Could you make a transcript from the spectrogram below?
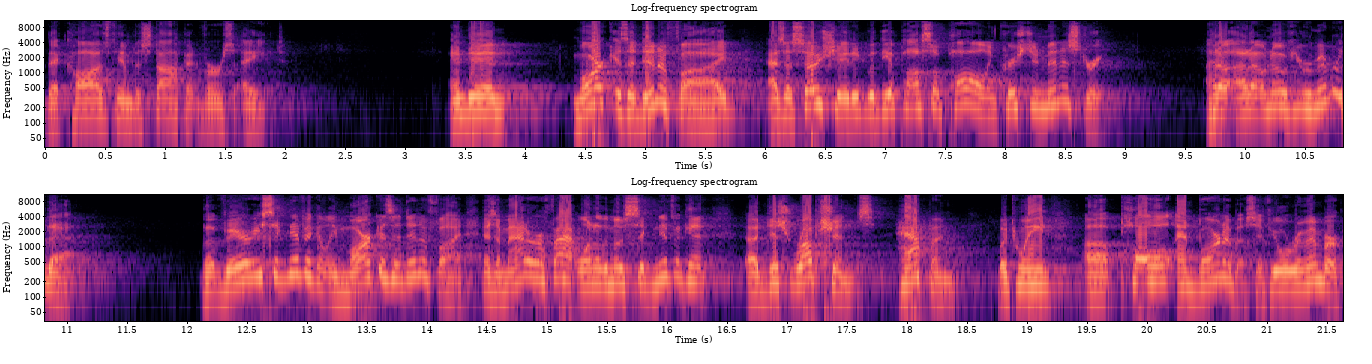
that caused him to stop at verse 8. And then Mark is identified as associated with the Apostle Paul in Christian ministry. I don't, I don't know if you remember that. But very significantly, Mark is identified. As a matter of fact, one of the most significant uh, disruptions happened between uh, Paul and Barnabas. If you'll remember,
